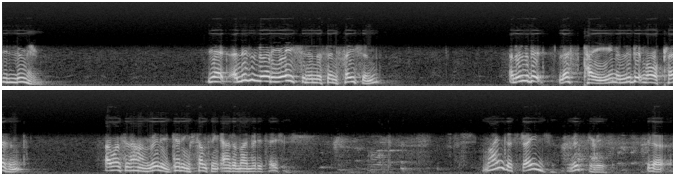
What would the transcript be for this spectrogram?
delusion. Yet a little variation in the sensation, a little bit less pain, a little bit more pleasant, I once said, oh, I'm really getting something out of my meditation. Mind's a strange mystery. You know,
